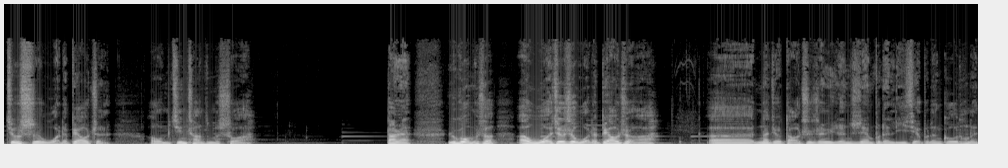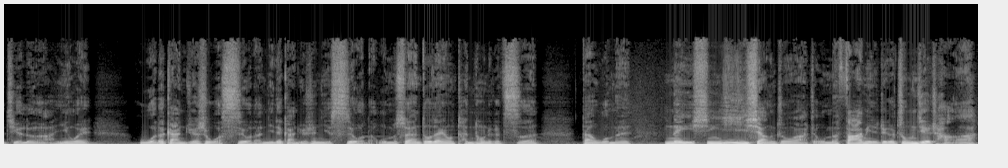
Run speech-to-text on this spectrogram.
就是我的标准啊，我们经常这么说啊。当然，如果我们说啊，我就是我的标准啊，呃，那就导致人与人之间不能理解、不能沟通的结论啊，因为我的感觉是我私有的，你的感觉是你私有的。我们虽然都在用“疼痛”这个词，但我们内心意象中啊，我们发明的这个中介场啊，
